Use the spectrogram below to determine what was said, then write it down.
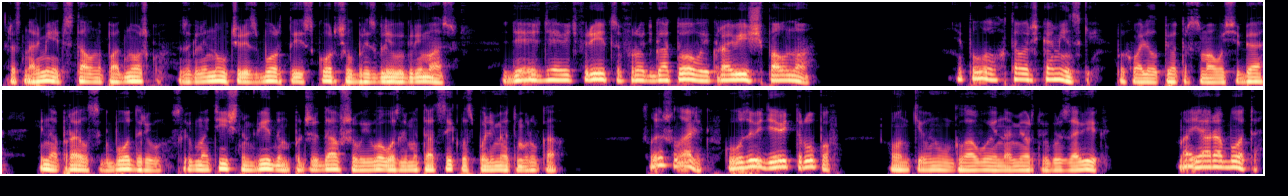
Красноармеец встал на подножку, заглянул через борт и скорчил брезгливую гримасу. «Здесь девять фрицев, вроде готовы, и кровища полно». «Неплохо, товарищ Каминский», — похвалил Петр самого себя и направился к Бодареву с флегматичным видом, поджидавшего его возле мотоцикла с пулеметом в руках. «Слышал, Алик, в кузове девять трупов». Он кивнул головой на мертвый грузовик. «Моя работа».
